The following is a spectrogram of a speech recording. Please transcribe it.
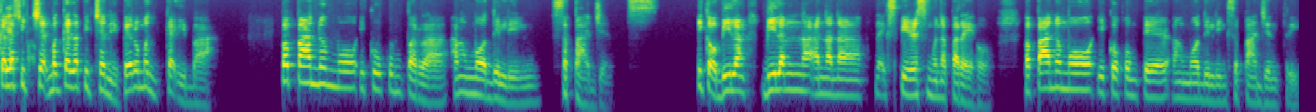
Yes Magkalapit po. siya, magkalapit siya eh, pero magkaiba. Paano mo ikukumpara ang modeling sa pageants? Ikaw bilang bilang na na, na, na experience mo na pareho. Paano mo iko-compare ang modeling sa pageantry?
